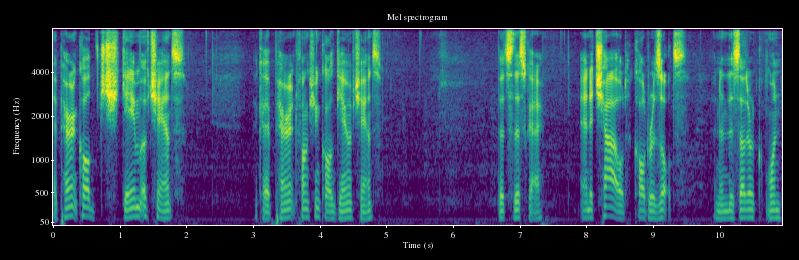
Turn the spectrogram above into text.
a parent called game of chance. Okay, a parent function called game of chance. That's this guy. And a child called results. And then this other one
